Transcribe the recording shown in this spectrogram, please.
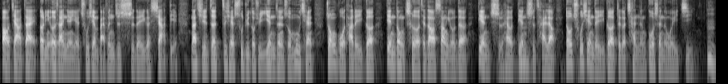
报价在二零二三年也出现百分之十的一个下跌。那其实这这些数据都去验证说，目前中国它的一个电动车再到上游的电池还有电池材料都出现的一个这个产能。过剩的危机。嗯。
